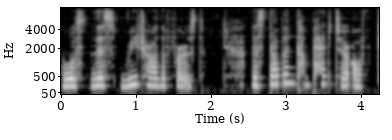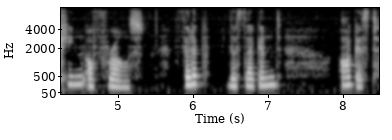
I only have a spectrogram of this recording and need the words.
was this Richard I, the stubborn competitor of King of France, Philip II August,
